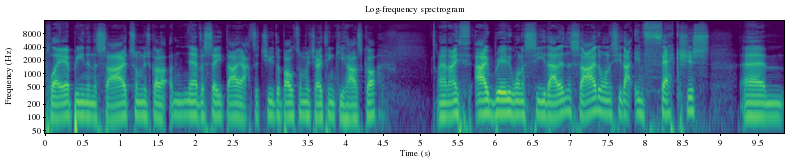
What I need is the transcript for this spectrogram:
player being in the side. Someone who's got a never say die attitude about him, which I think he has got. And I th- I really want to see that in the side. I want to see that infectious um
